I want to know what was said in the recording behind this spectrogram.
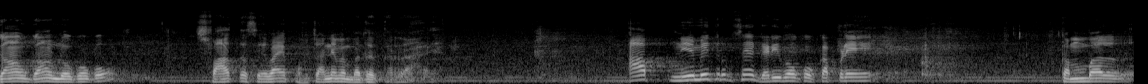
गांव-गांव लोगों को स्वास्थ्य सेवाएँ पहुँचाने में मदद कर रहा है। आप नियमित रूप से गरीबों को कपड़े, कंबल,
